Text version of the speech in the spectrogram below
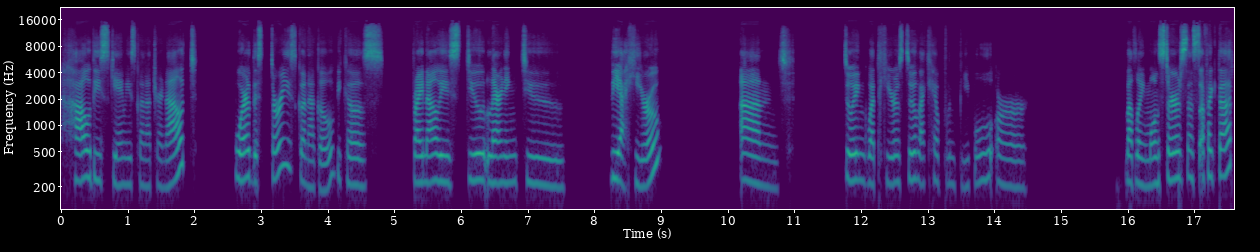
how this game is gonna turn out, where the story is gonna go, because right now is still learning to be a hero and doing what heroes do, like helping people or battling monsters and stuff like that,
